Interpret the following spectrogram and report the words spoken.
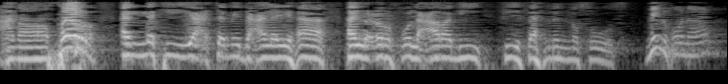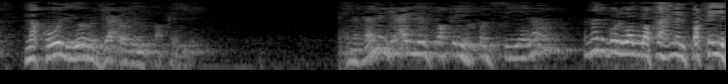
العناصر التي يعتمد عليها العرف العربي في فهم النصوص. من هنا نقول يرجع للفقيه. إحنا ما نجعل للفقيه قدسية لا. ما نقول والله فهم الفقيه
